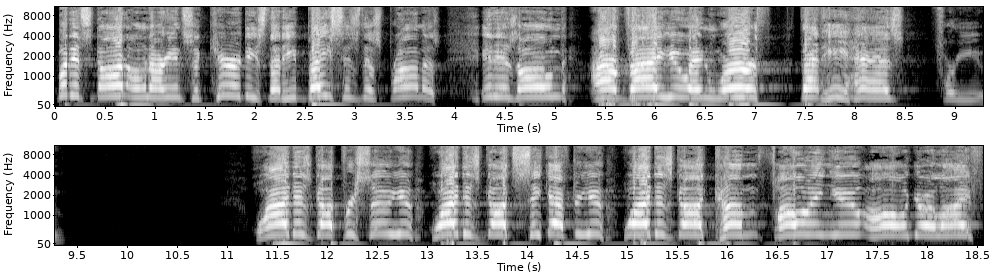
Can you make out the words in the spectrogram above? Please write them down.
But it's not on our insecurities that He bases this promise, it is on our value and worth that He has for you. Why does God pursue you? Why does God seek after you? Why does God come following you all your life?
